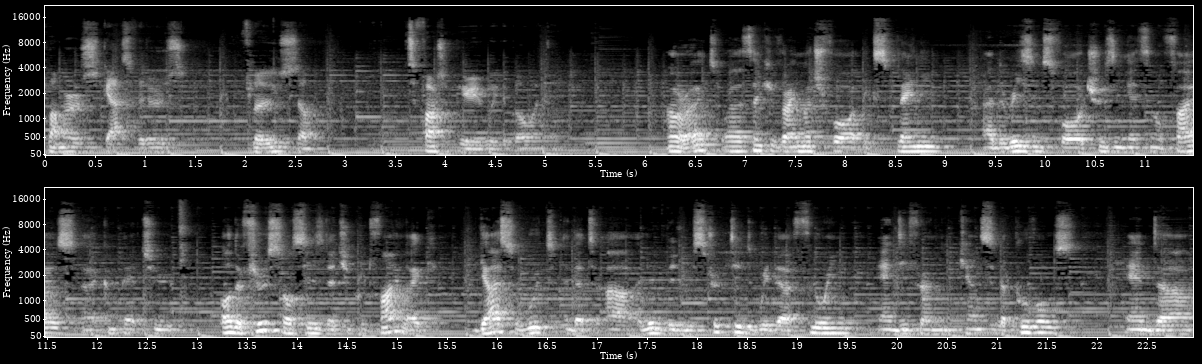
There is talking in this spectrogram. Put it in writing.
plumbers, gas fitters, flues. So it's a far superior way to go, I think. All right. Well, thank you very much for explaining uh, the reasons for choosing ethanol fires uh, compared to other fuel sources that you could find, like gas or wood, that are a little bit restricted with uh, fluing and different council approvals. And uh,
